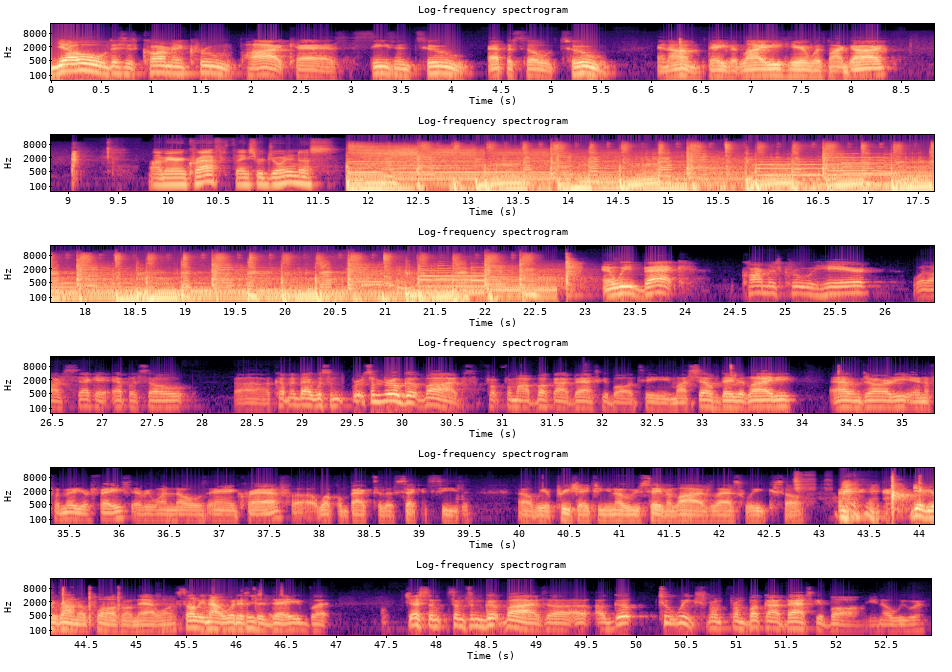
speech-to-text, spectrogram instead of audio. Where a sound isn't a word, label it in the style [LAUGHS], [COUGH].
Yo, this is Carmen Crew Podcast, Season 2, Episode 2. And I'm David Lighty here with my guy. I'm Aaron Craft. Thanks for joining us. And we back. Carmen's crew here with our second episode. Uh, coming back with some some real good vibes from, from our Buckeye basketball team. Myself, David Lighty, Adam Jardy, and a familiar face. Everyone knows Aaron Craft. Uh, welcome back to the second season. Uh, we appreciate you. You know, we were saving lives last week, so [LAUGHS] give you a round of applause on that one. Sully not with us today, but just some some some good vibes. Uh, a, a good two weeks from from Buckeye basketball. You know, we were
